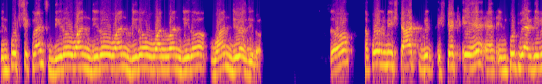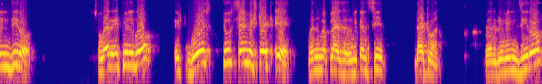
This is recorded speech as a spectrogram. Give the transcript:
input sequence 0, 1, 0, 1, 0, 1, 1, 0, 1, 0, 0. So suppose we start with state A and input we are giving 0. So where it will go? It goes to same state A. When we apply this, we can see that one. We are giving 0,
